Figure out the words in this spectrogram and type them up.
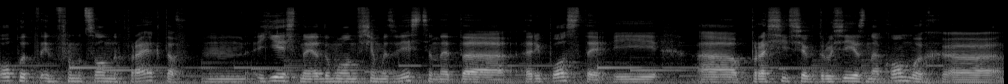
опыт информационных проектов есть, но я думаю, он всем известен. Это репосты и а, просить всех друзей и знакомых. А,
